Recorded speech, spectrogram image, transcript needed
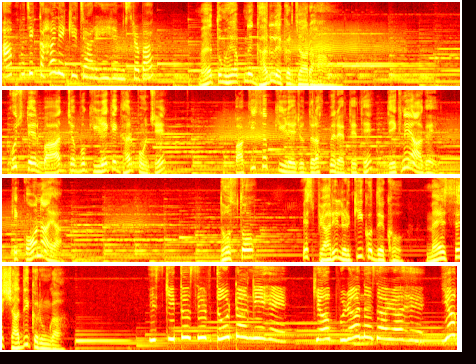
آپ مجھے کہاں لے کے جا رہے ہیں مسٹر باغ میں تمہیں اپنے گھر لے کر جا رہا ہوں۔ کچھ دیر بعد جب وہ کیڑے کے گھر پہنچے باقی سب کیڑے جو درخت میں رہتے تھے دیکھنے آ گئے کہ کون آیا۔ دوستو اس پیاری لڑکی کو دیکھو میں اس سے شادی کروں گا۔ اس کی تو صرف دو ٹانگیں ہیں۔ کیا برا نظارہ ہے؟ یک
